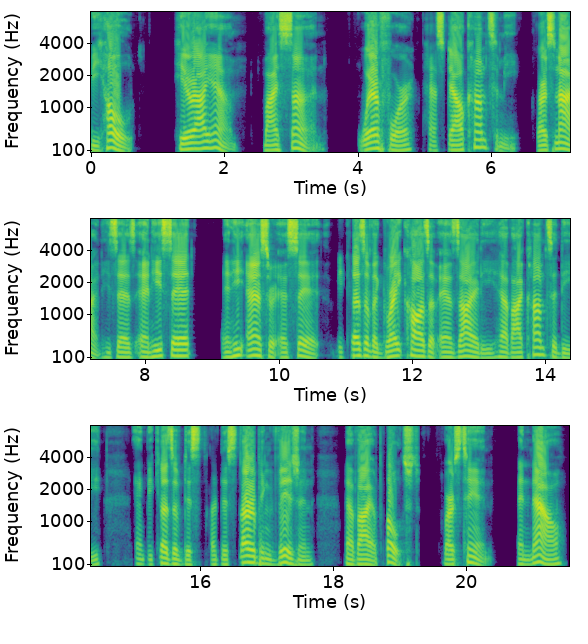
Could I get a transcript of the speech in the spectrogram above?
Behold, here I am, my son. Wherefore hast thou come to me? Verse 9, he says, And he said, and he answered and said, Because of a great cause of anxiety have I come to thee, and because of this a disturbing vision have I approached. Verse 10, And now,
